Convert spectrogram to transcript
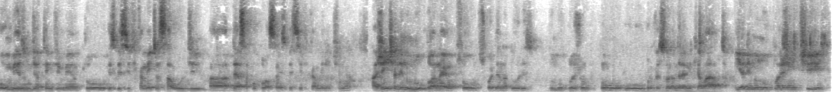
ou mesmo de atendimento especificamente à saúde a, dessa população especificamente. Né? A gente ali no Núcleo, né, eu sou um dos coordenadores do Núcleo junto com o, professor André Michelato, e ali no Núcleo a gente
